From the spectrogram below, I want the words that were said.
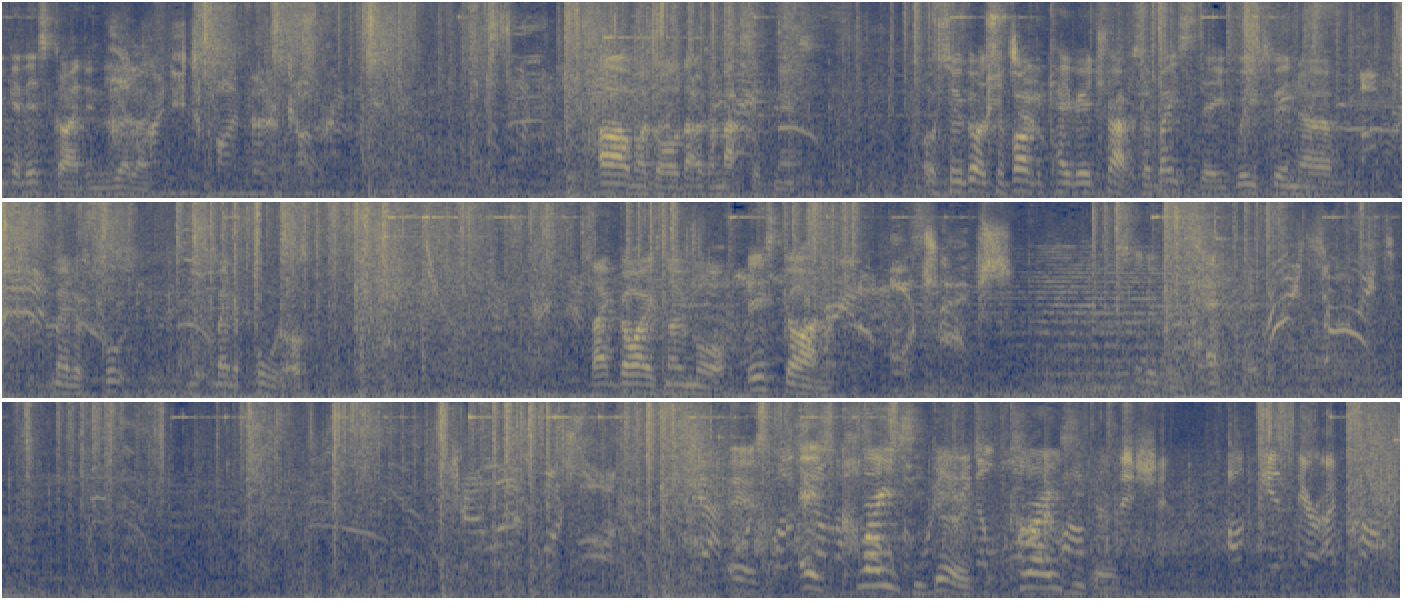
To get this guy in the yellow. I need to find better cover. Oh my god, that was a massive miss. Oh, so we've got to survive the KPA trap. So basically, we've been uh, made a fool, made a fool of. That guy is no more. This gun, More troops. absolutely epic. Right side! Can't last much longer. Yeah, we're It's- it's on the hull, crazy good. getting a lot of Crazy good. opposition. I'll get there, I promise.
